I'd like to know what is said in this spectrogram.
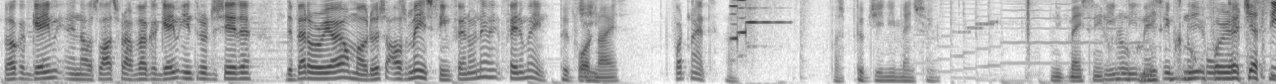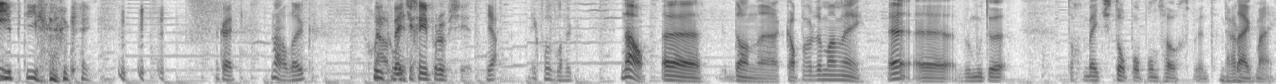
Welke game, en als laatste vraag, welke game introduceerde de Battle Royale modus als mainstream fenomeen? Fortnite. Fortnite. Was PUBG niet mainstream? Niet mainstream Niet, genoeg. niet mainstream genoeg Niet voor, eh, ChatGPT. ChatGPT. Oké. Oké. Nou, leuk. Goeie Nou, een beetje geïmproviseerd. Ik vond het leuk. Nou, eh, dan eh, kappen we er maar mee. Hè? Eh, we moeten toch een beetje stoppen op ons hoogtepunt, Daarom. lijkt mij.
